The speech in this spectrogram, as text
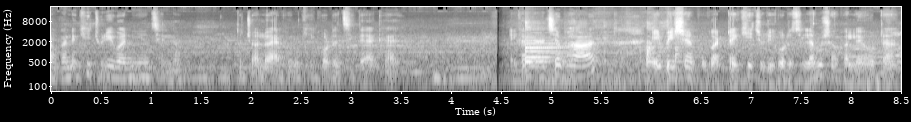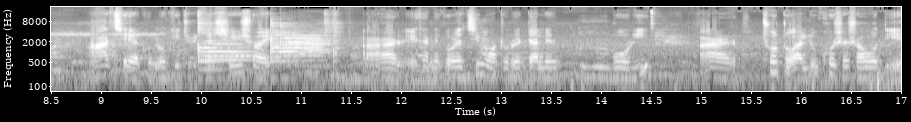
সকালে খিচুড়ি বানিয়েছিলাম। তো চলো এখন কি করেছি দেখায় এখানে আছে ভাত। এই প্রেশার কুকারটায় খিচুড়ি করেছিলাম সকালে। ওটা আছে এখনও খিচুড়িটা শেষ হয়। আর এখানে করেছি মটরের ডালের বড়ি আর ছোট আলু খোসা সহ দিয়ে,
